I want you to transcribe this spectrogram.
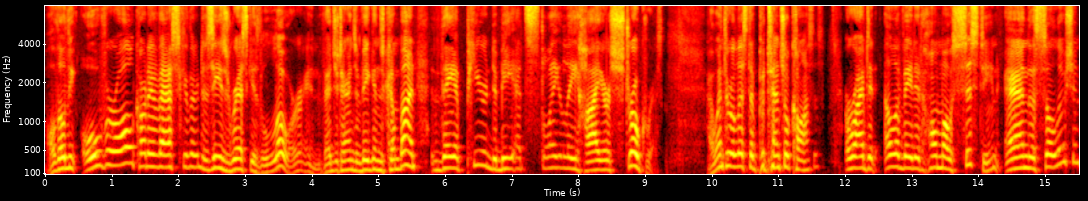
although the overall cardiovascular disease risk is lower in vegetarians and vegans combined, they appeared to be at slightly higher stroke risk. I went through a list of potential causes, arrived at elevated homocysteine, and the solution,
